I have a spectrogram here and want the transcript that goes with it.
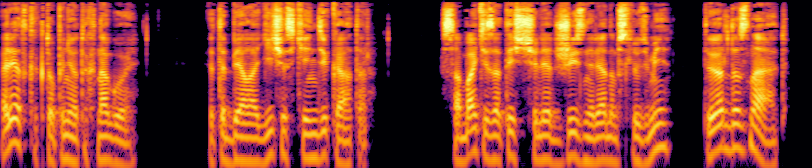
Редко кто пнет их ногой. Это биологический индикатор. Собаки за тысячи лет жизни рядом с людьми твердо знают,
